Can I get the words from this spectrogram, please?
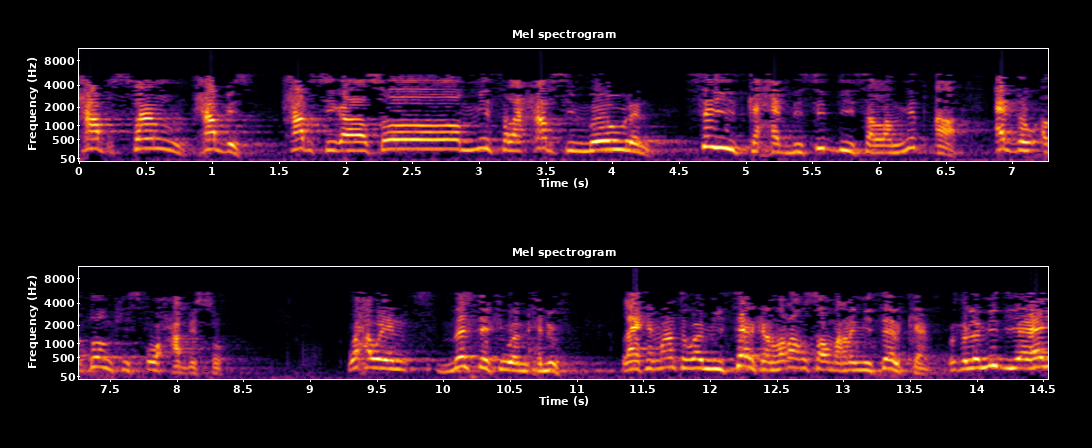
xabsan xabis xabsigaasoo mila xabsi mowlan sayidka xabisidiisa la mid ah cadow addoonkiis uu xabiso. Waxa weya masderkii waa maxduuf laakiin maanta waa miaalkan horaan u soo marnay miaalkan wuxuu la mid yahay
